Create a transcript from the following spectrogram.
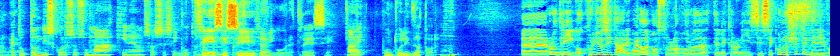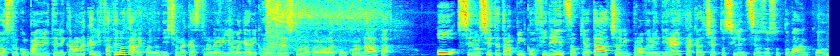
Vabbè. è tutto un discorso su macchine, non so se hai seguito. Sì, sì, sì, cioè, figurati. sì, sì, Vai. cioè, puntualizzatore. Eh, Rodrigo, curiosità riguardo al vostro lavoro da telecronisti. Se conoscete bene il vostro compagno di telecronaca, gli fate notare quando dice una castroneria, magari con un gesto o una parola concordata, o se non siete troppo in confidenza, occhiataccia, rimprovero in diretta, calcetto silenzioso sotto banco?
